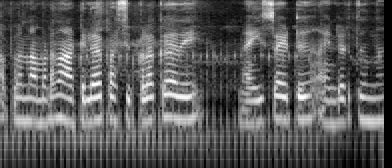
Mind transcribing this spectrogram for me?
അപ്പോൾ നമ്മുടെ നാട്ടിലെ പശുക്കളൊക്കെ അതെ നൈസായിട്ട് അതിന്റെ അടുത്ത് നിന്ന്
